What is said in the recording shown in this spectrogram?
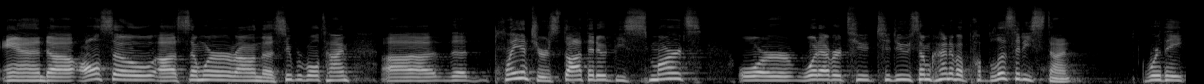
And uh, also, uh, somewhere around the Super Bowl time, uh, the planters thought that it would be smart or whatever to, to do some kind of a publicity stunt where they,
